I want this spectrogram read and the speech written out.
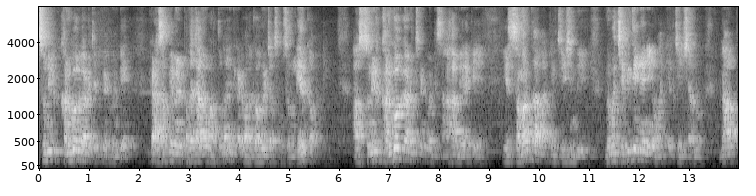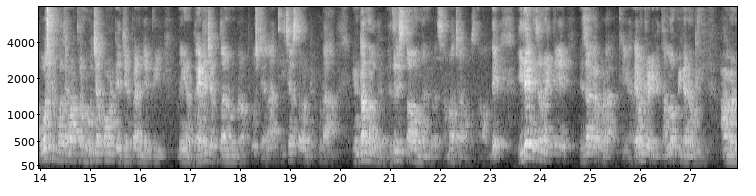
సునీల్ కనుగోలు గారు చెప్పినటువంటి ఇక్కడ అసభ్యమైన పదజాలం వాడుతున్నా ఎందుకంటే వాళ్ళు గౌరవించాల్సిన అవసరం లేదు కాబట్టి. ఆ సునీల్ కనుగోలు గారు ఇచ్చినటువంటి సలహా మేరకే ఈ సమంత వ్యాఖ్యలు చేసింది. నువ్వు చెబితేనే నేను వ్యాఖ్యలు చేశాను. నా పోస్ట్ పోతే మాత్రం నువ్వు చెప్పమంటే నేను చెప్పానని చెప్పి నేను బయట చెప్తాను. నా పోస్ట్ ఎలా తీసేస్తామంటే కూడా ఇంటర్నల్గా బెదిరిస్తూ ఉందని కూడా సమాచారం వస్తూ ఉంది. ఇదే నిజమైతే నిజంగా కూడా రేవంత్ రెడ్డికి తలనొప్పిగానే ఉంది. ఆమెను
